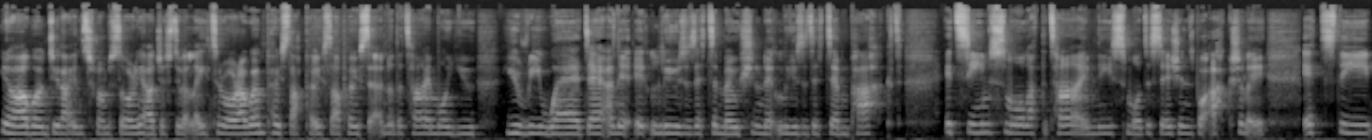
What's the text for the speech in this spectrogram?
You know, I won't do that Instagram story. I'll just do it later, or I won't post that post. I'll post it another time, or you you reword it, and it, it loses its emotion and it loses its impact it seems small at the time, these small decisions, but actually, it's the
